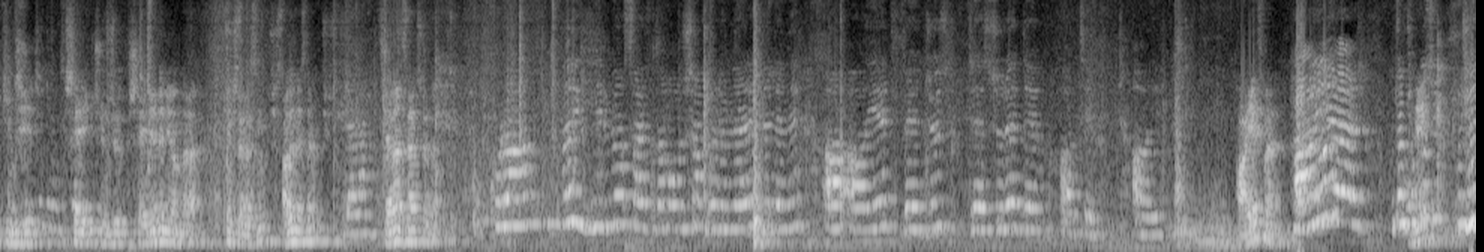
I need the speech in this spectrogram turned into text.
ikinci şey, üçüncü şey ne deniyor onlara? Kim söylesin? Adı ne senin? Levent. Levent sen söyle. Kur'an'da 20 sayfadan oluşan bölümlere ne denir? A. Ayet, B. Cüz, C. Süre, D. Hatim. Ayet. Ayet mi? Hayır. Hocam çok Ne? basit. Cüz.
